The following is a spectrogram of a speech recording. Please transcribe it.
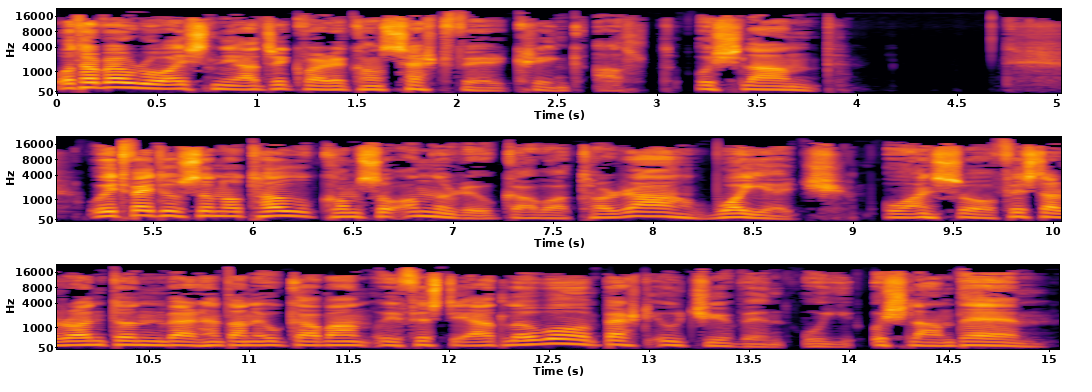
og tar var røysni adrikvare konsertfer kring alt Usland. Og i 2012 kom så annar utgava Torra Voyage, og han så fyrsta røyntun var hentan utgavan og i fyrste i Adlovo, bært utgiven i Uslande.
